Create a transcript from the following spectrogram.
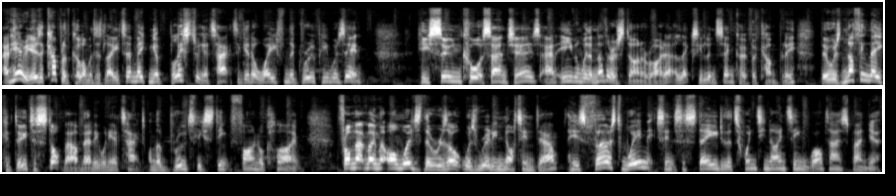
And here he is a couple of kilometres later, making a blistering attack to get away from the group he was in. He soon caught Sanchez, and even with another Astana rider, Alexei Lutsenko for company, there was nothing they could do to stop Valverde when he attacked on the brutally steep final climb. From that moment onwards, the result was really not in doubt. His first win since the stage of the 2019 Vuelta a España.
